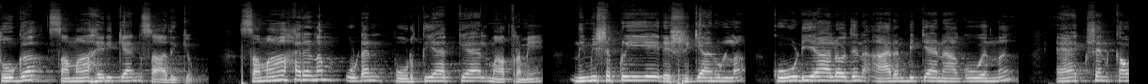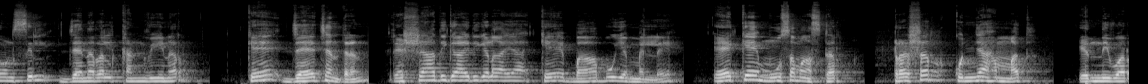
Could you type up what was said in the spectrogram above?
തുക സമാഹരിക്കാൻ സാധിക്കും. സമാഹരണം ഉടൻ പൂർത്തിയാക്കിയാൽ മാത്രമേ നിമിഷപ്രിയയെ രക്ഷിക്കാനുള്ള കൂടിയാലോചന ആരംഭിക്കാനാകൂ എന്ന് action council general convener K Jayachandran രക്ഷാധികാരികളായ K Babu M L A A K Moosa master treasurer Kunhammad എന്നിവർ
